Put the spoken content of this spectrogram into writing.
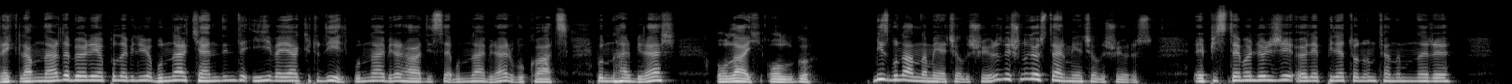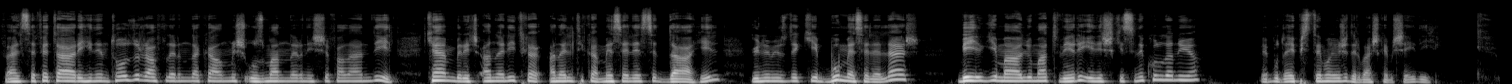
Reklamlarda böyle yapılabiliyor. Bunlar kendinde iyi veya kötü değil. Bunlar birer hadise, bunlar birer vukuat, bunlar birer olay, olgu. Biz bunu anlamaya çalışıyoruz ve şunu göstermeye çalışıyoruz. Epistemoloji öyle Platon'un tanımları, felsefe tarihinin tozlu raflarında kalmış uzmanların işi falan değil. Cambridge Analytica, Analytica meselesi dahil günümüzdeki bu meseleler bilgi, malumat, veri ilişkisini kullanıyor. Ve bu da epistemolojidir başka bir şey değil.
